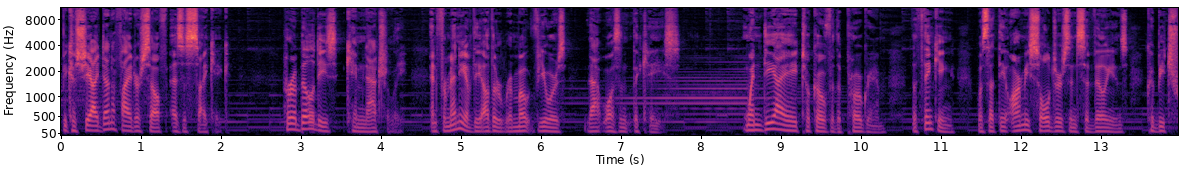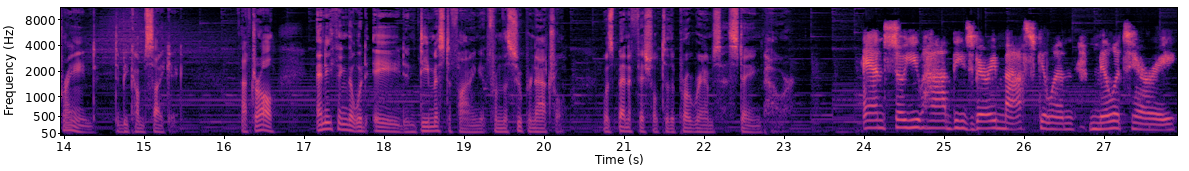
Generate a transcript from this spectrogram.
because she identified herself as a psychic. Her abilities came naturally, and for many of the other remote viewers, that wasn't the case. When DIA took over the program, the thinking was that the Army soldiers and civilians could be trained to become psychic. After all, anything that would aid in demystifying it from the supernatural was beneficial to the program's staying power. And so you had these very masculine military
